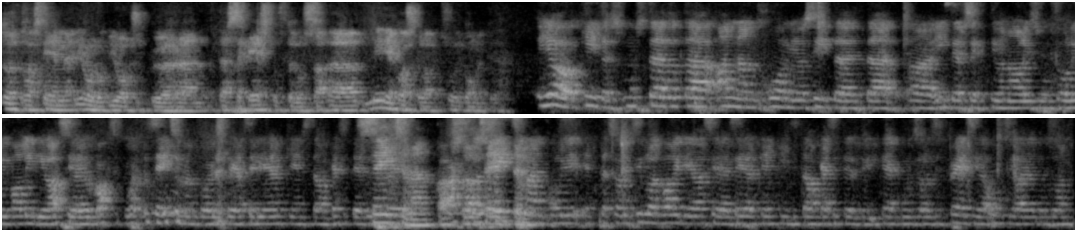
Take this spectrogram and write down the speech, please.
Toivottavasti emme joudu juoksupyörään tässä keskustelussa. Minja Koskela, suuri kommentti. Joo, kiitos. Minusta tämä tota, Annan huomio siitä, että ä, intersektionaalisuus oli validi asia jo 2017 ja sen jälkeen sitä on käsitelty. 7, 2007 oli, että se oli silloin validi asia ja sen jälkeenkin sitä on käsitelty ikään kuin se olisi freesi ja uusi ajatus on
